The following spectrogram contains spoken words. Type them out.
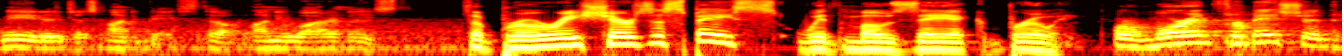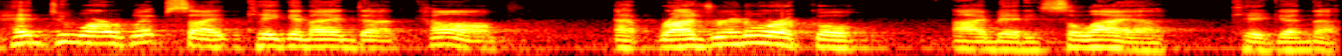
mead is just honey based, so honey, water, and yeast. The brewery shares a space with Mosaic Brewing. For more information, head to our website, kgun9.com. At Roger and Oracle, I'm Eddie Salaya, 9.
